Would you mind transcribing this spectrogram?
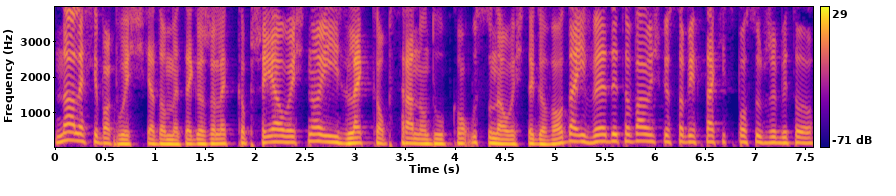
No ale chyba byłeś świadomy tego, że lekko przejąłeś, no i z lekko obsraną dłubką usunąłeś tego woda i wyedytowałeś go sobie w taki sposób, żeby to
